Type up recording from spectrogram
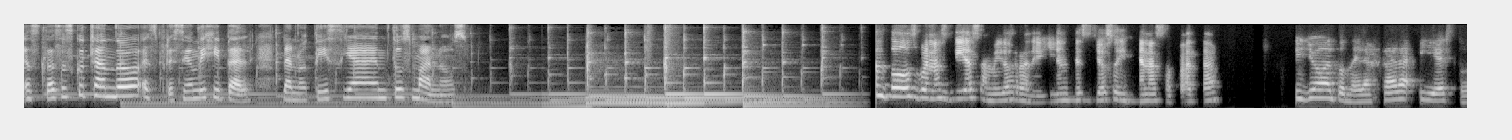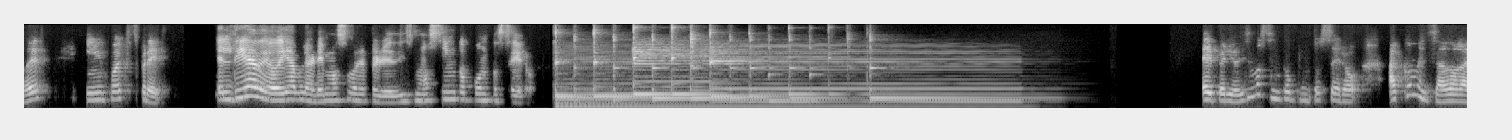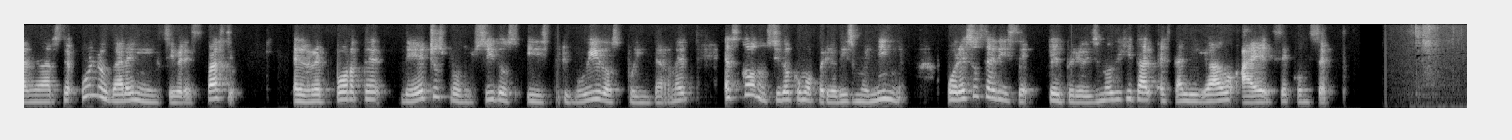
Estás escuchando Expresión Digital, la noticia en tus manos. todos buenos días amigos radioyentes, yo soy Diana Zapata. Y yo Antonella Jara y esto es Info Express. El día de hoy hablaremos sobre periodismo 5.0. El periodismo 5.0 ha comenzado a ganarse un lugar en el ciberespacio. El reporte de hechos producidos y distribuidos por Internet es conocido como periodismo en línea. Por eso se dice que el periodismo digital está ligado a ese concepto.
